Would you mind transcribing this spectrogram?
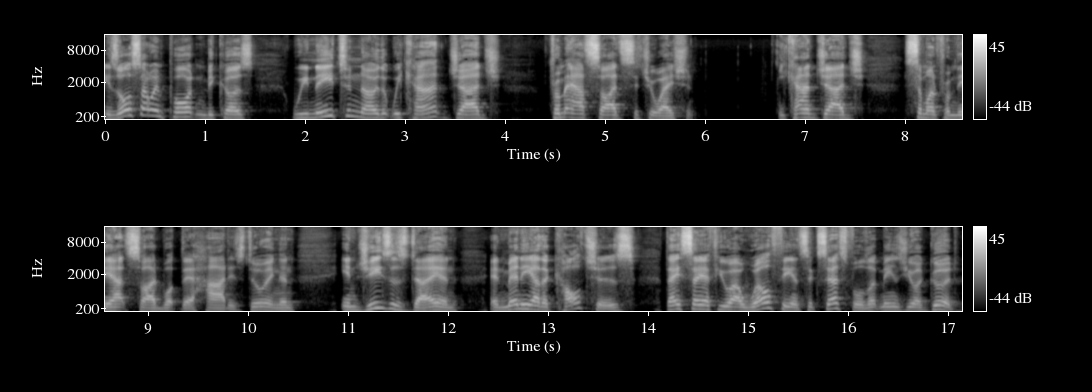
is also important because we need to know that we can't judge from outside situation. You can't judge someone from the outside what their heart is doing. And in Jesus' day and, and many other cultures, they say if you are wealthy and successful, that means you are good.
